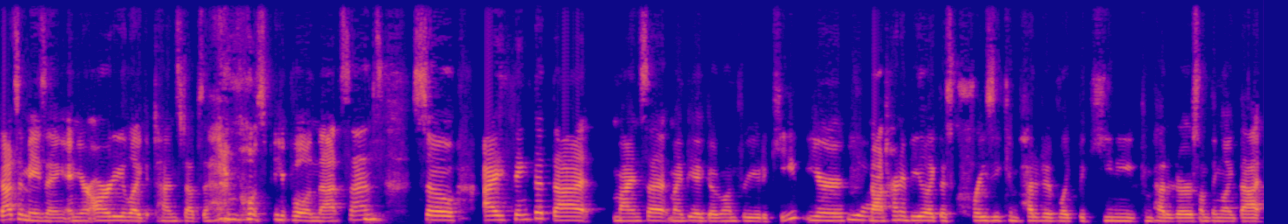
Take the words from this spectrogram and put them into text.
That's amazing. And you're already like 10 steps ahead of most people in that sense. so I think that that mindset might be a good one for you to keep. You're yeah. not trying to be like this crazy competitive, like bikini competitor or something like that.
